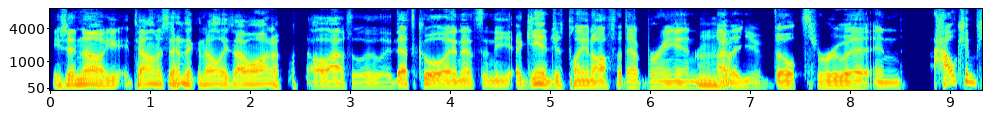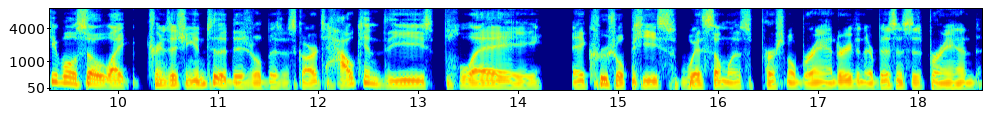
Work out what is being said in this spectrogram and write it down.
he said, "No, you, tell him to send the cannolis. I want them." Oh, absolutely. That's cool, and that's in the again just playing off of that brand mm-hmm. uh, that you've built through it. And how can people so like transitioning into the digital business cards how can these play a crucial piece with someone's personal brand or even their business's brand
